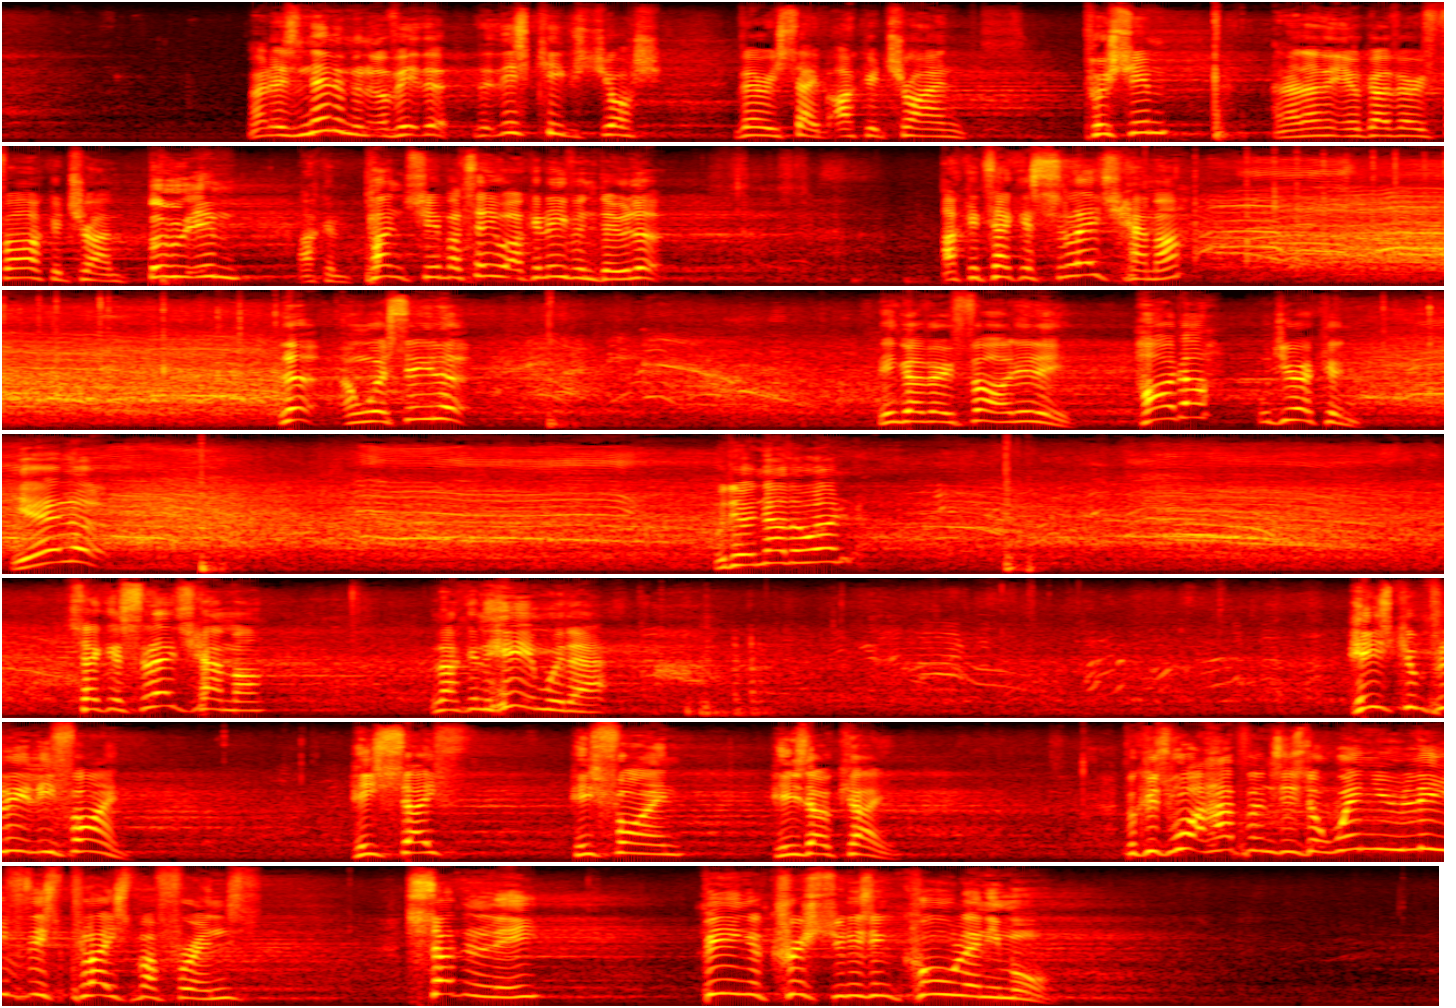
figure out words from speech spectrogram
Right? There's an element of it that, that this keeps Josh very safe. I could try and push him, and I don't think he'll go very far. I could try and boot him. I can punch him. I'll tell you what I can even do. Look, I could take a sledgehammer. Look, and we'll see, look. Didn't go very far, did he? Harder? What do you reckon? Yeah, look. We'll do another one. Take a sledgehammer, and I can hit him with that. He's completely fine. He's safe. He's fine. He's okay. Because what happens is that when you leave this place, my friends, suddenly being a Christian isn't cool anymore.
